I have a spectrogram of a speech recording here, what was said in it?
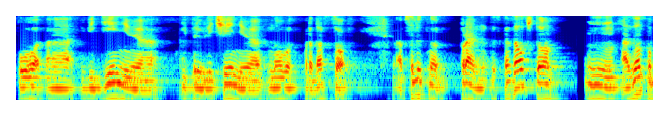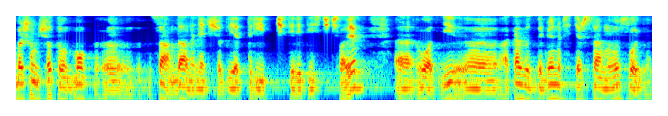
по э, ведению и привлечению новых продавцов. Абсолютно правильно ты сказал, что Озон, по большому счету, мог э, сам да, нанять еще 2, 3, 4 тысячи человек э, вот, и э, оказывать примерно все те же самые услуги.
